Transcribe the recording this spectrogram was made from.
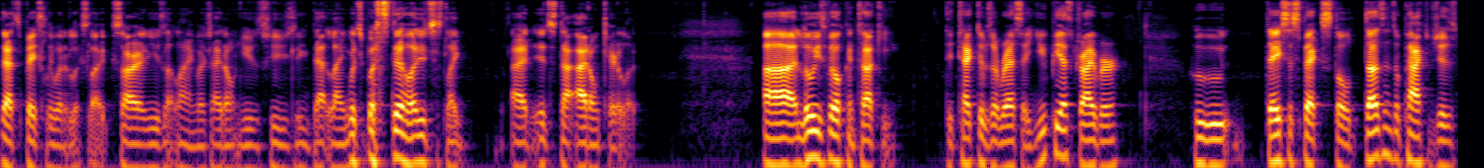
That's basically what it looks like. Sorry to use that language. I don't use usually that language, but still, it's just like, I, it's I don't care. Look, uh, Louisville, Kentucky. Detectives arrest a UPS driver who they suspect stole dozens of packages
